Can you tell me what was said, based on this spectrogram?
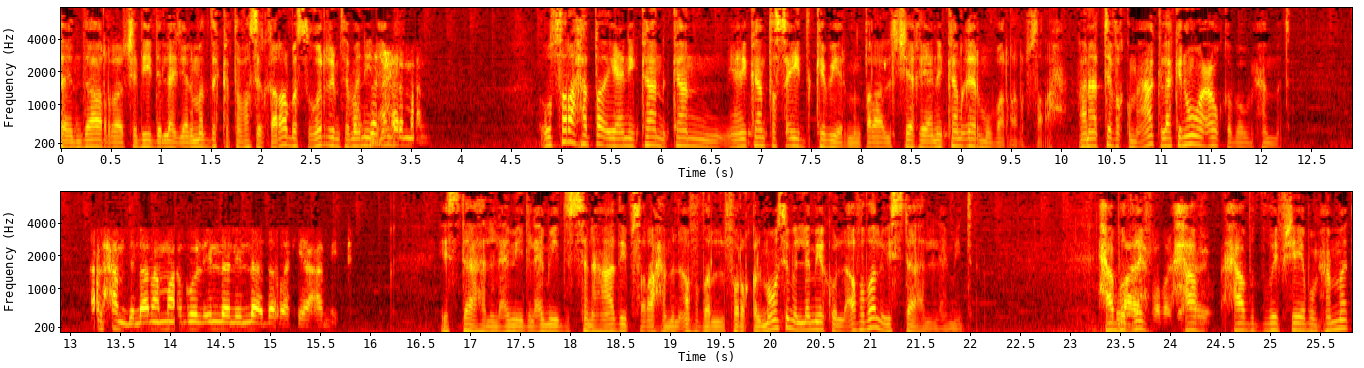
إنذار شديد اللهجه أنا ما أتذكر تفاصيل القرار بس غرم ثمانين ألف. ط- يعني كان كان يعني كان تصعيد كبير من طلال الشيخ يعني كان غير مبرر بصراحة. أنا أتفق معك لكن هو عوقب أبو محمد. الحمد لله أنا ما أقول إلا لله درك يا عميد. يستاهل العميد. العميد السنة هذه بصراحة من أفضل الفرق الموسم إن لم يكن الأفضل ويستاهل العميد. حاب تضيف حاب تضيف شيء أبو محمد؟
